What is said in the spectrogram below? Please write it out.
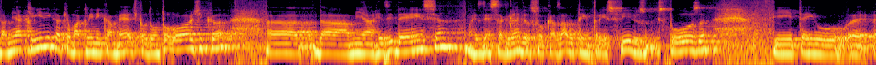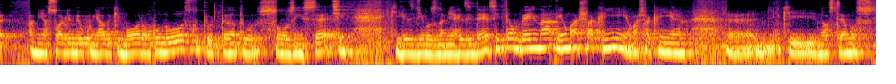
da minha clínica, que é uma clínica médica odontológica, uh, da minha residência, uma residência grande, eu sou casado, tenho três filhos, esposa, e tenho é, a minha sogra e meu cunhado que moram conosco, portanto somos em sete que residimos na minha residência e também na, em uma chacrinha, uma chacrinha é, que nós temos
